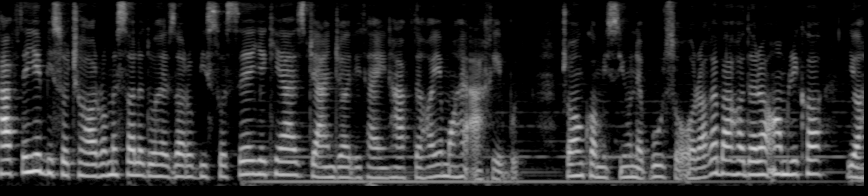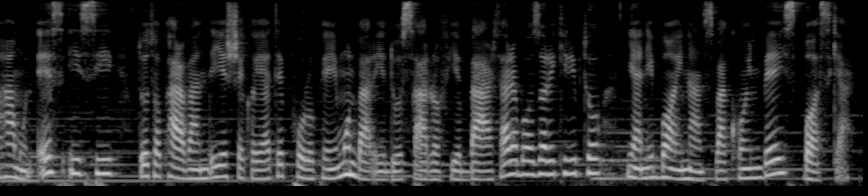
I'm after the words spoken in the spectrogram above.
هفته 24 سال 2023 یکی از جنجالی ترین هفته های ماه اخیر بود. چون کمیسیون بورس و اوراق بهادار آمریکا یا همون SEC دو تا پرونده شکایت پروپیمون برای دو صرافی برتر بازار کریپتو یعنی بایننس و کوین بیس باز کرد.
